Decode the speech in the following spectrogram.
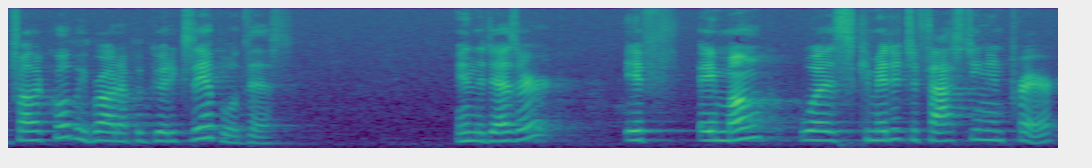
Father Colby brought up a good example of this. In the desert, if a monk was committed to fasting and prayer,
